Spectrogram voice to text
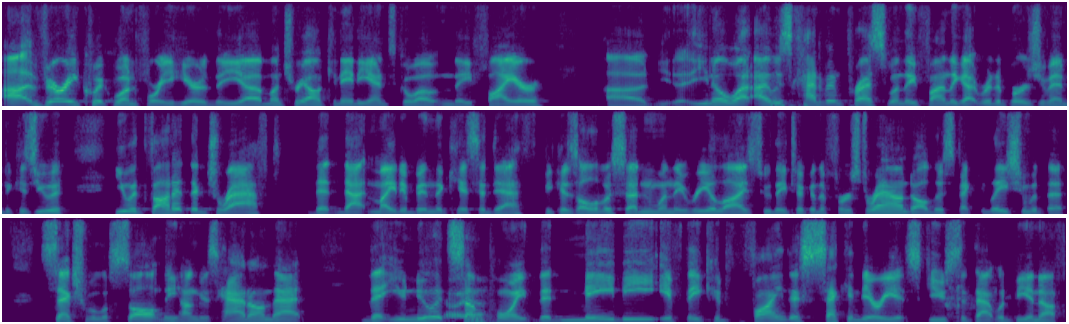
Uh, very quick one for you here. The uh, Montreal Canadiens go out and they fire. Uh, you, you know what? I was kind of impressed when they finally got rid of Bergevin because you had you had thought at the draft that that might have been the kiss of death because all of a sudden when they realized who they took in the first round, all the speculation with the sexual assault, and he hung his hat on that. That you knew at Oh, some yeah. point that maybe if they could find a secondary excuse that that would be enough.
